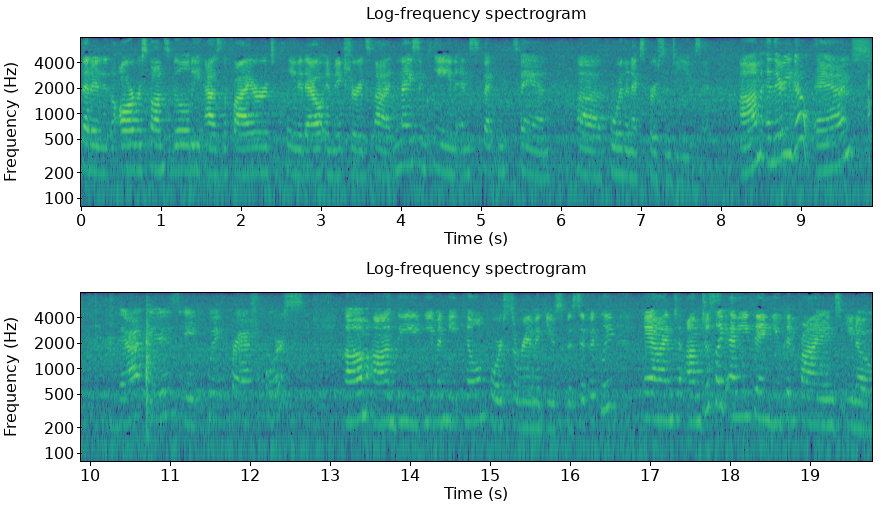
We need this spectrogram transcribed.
that it is our responsibility as the fire to clean it out and make sure it's uh, nice and clean and spec and span uh, for the next person to use it. Um, and there you go. And that is a quick crash course um, on the EvenHeat kiln for ceramic use specifically. And um, just like anything, you can find, you know,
